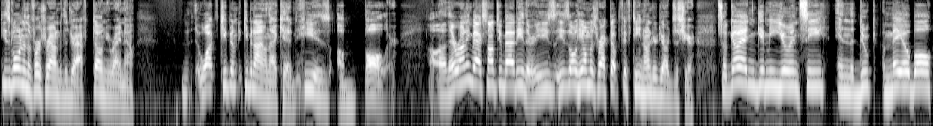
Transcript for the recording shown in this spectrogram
He's going in the first round of the draft. telling you right now. What keep an, keep an eye on that kid. He is a baller. Uh, their running back's not too bad either. He's he's he almost racked up fifteen hundred yards this year. So go ahead and give me UNC in the Duke Mayo Bowl.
